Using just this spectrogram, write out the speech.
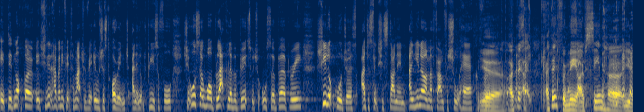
It did not go, it, she didn't have anything to match with it. It was just orange and it looked beautiful. She also wore black leather boots, which were also Burberry. She looked gorgeous. I just think she's stunning. And you know I'm a fan for short hair. Yeah, I think, I, I think for me, I've seen her, you know,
